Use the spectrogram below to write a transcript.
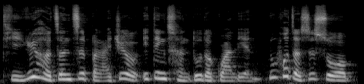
体育和政治本来就有一定程度的关联，又或者是说。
